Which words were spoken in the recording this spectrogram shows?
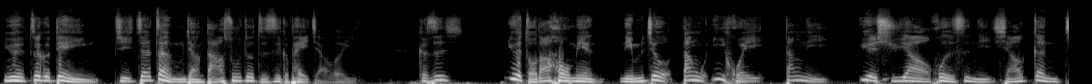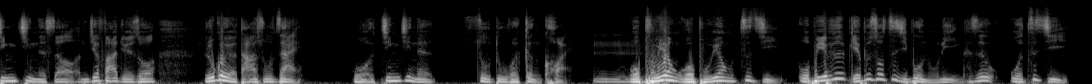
因为这个电影，其在在我们讲达叔就只是个配角而已。可是越走到后面，你们就当我一回，当你越需要，或者是你想要更精进的时候，你就发觉说，如果有达叔在，我精进的速度会更快。嗯，我不用，我不用自己，我也不是也不是说自己不努力，可是我自己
